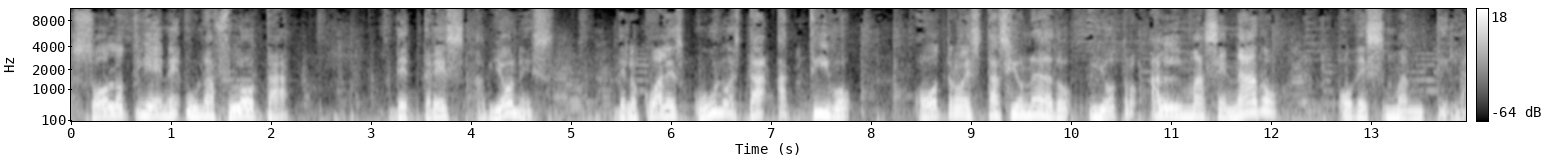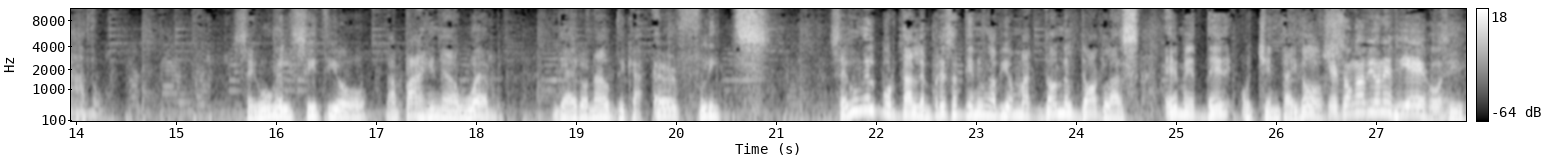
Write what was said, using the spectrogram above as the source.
solo tiene una flota de tres aviones, de los cuales uno está activo, otro estacionado y otro almacenado o desmantelado. Según el sitio, la página web de aeronáutica Air Fleets. Según el portal, la empresa tiene un avión McDonnell Douglas MD-82. Que son aviones viejos, ¿eh? Sí,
